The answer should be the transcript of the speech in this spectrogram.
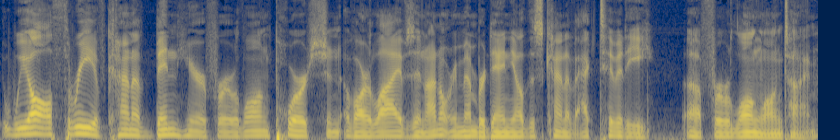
We all three have kind of been here for a long portion of our lives, and I don't remember Danielle this kind of activity uh, for a long, long time.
